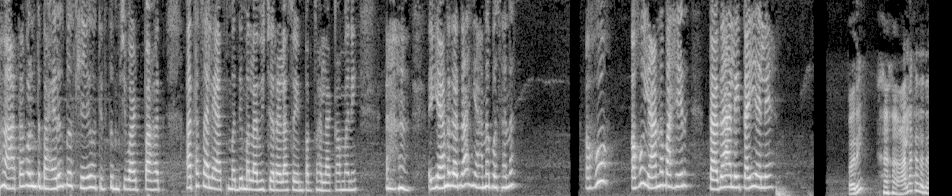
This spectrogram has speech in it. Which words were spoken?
हा, आतापर्यंत बाहेरच बसलेले होते तुमची वाट पाहत. आता चाले आतमध्ये मला विचारायला स्वयंपाक झाला का म्हणे. या ना दादा या ना बसा ना. अहो अहो या ना बाहेर. दादा आले ताई आले. अरे आला का दादा?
